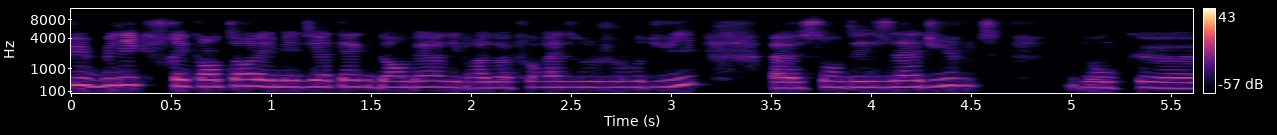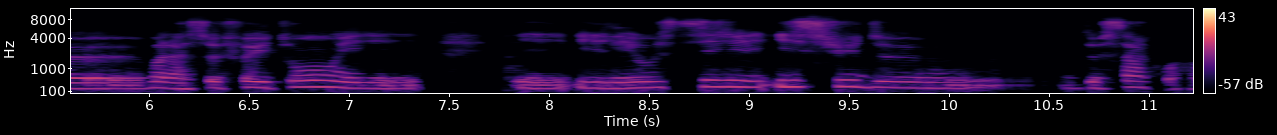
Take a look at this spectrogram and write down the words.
public fréquentant les médiathèques d'Ambert, Livradois-Forez aujourd'hui sont des adultes. Donc voilà, ce feuilleton, il, il, est aussi issu de, de, ça. Quoi.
